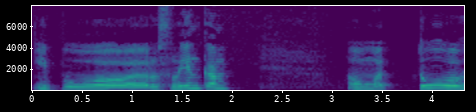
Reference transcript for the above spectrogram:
і по рослинкам. От, то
